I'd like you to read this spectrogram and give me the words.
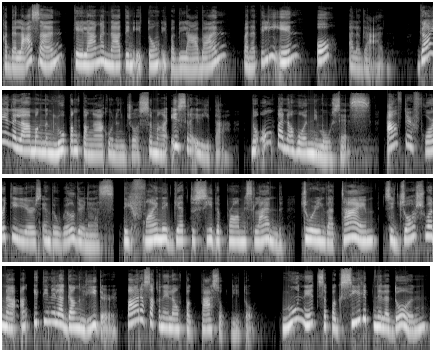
Kadalasan, kailangan natin itong ipaglaban, panatiliin, o alagaan. Gaya na lamang ng lupang pangako ng Diyos sa mga Israelita noong panahon ni Moses. After 40 years in the wilderness, they finally get to see the promised land. During that time, si Joshua na ang itinilagang leader para sa kanilang pagpasok dito. Ngunit sa pagsilip nila doon,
